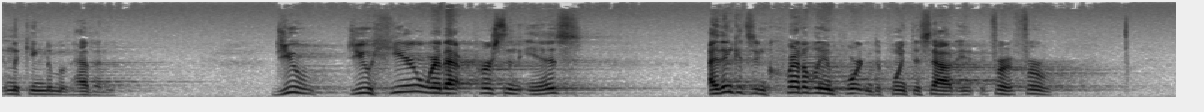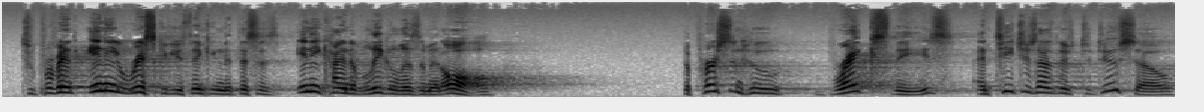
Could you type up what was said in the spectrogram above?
in the kingdom of heaven. Do you, do you hear where that person is? I think it's incredibly important to point this out for, for, to prevent any risk of you thinking that this is any kind of legalism at all. The person who breaks these and teaches others to do so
